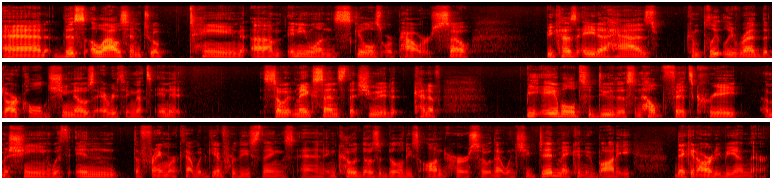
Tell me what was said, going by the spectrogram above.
and this allows him to obtain um, anyone's skills or powers. So, because AIDA has completely read the Darkhold, she knows everything that's in it. So it makes sense that she would kind of be able to do this and help Fitz create a machine within the framework that would give her these things and encode those abilities onto her so that when she did make a new body, they could already be in there.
